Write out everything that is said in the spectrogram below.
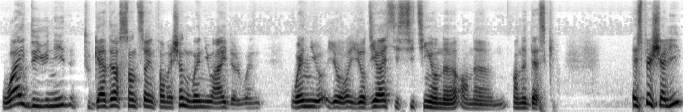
why do you need to gather sensor information when you idle, when when you, your, your device is sitting on a, on, a, on a desk. Especially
